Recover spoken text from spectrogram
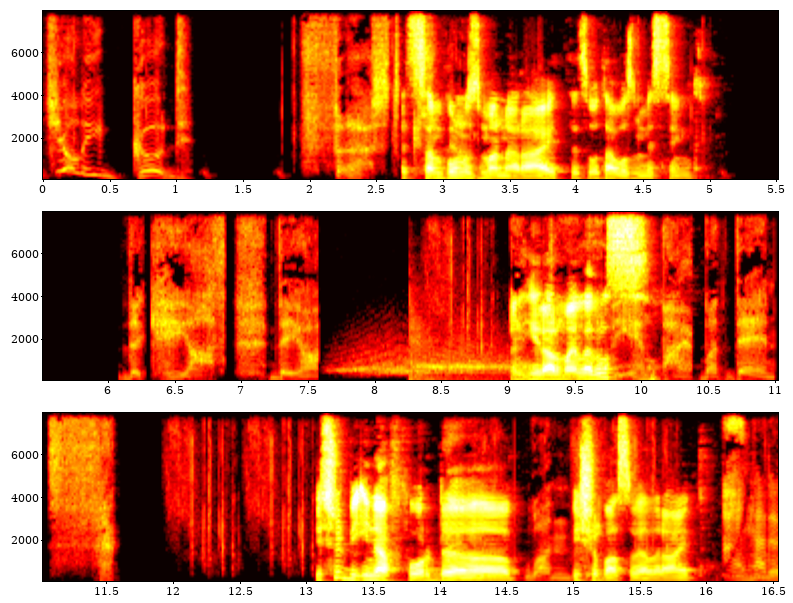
jolly good. First, That's some bonus mana, right? That's what I was missing. the chaos. They are And here are my levels. the levels. empire, but then sec- This should be enough for the bishop as well, right? I had a.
